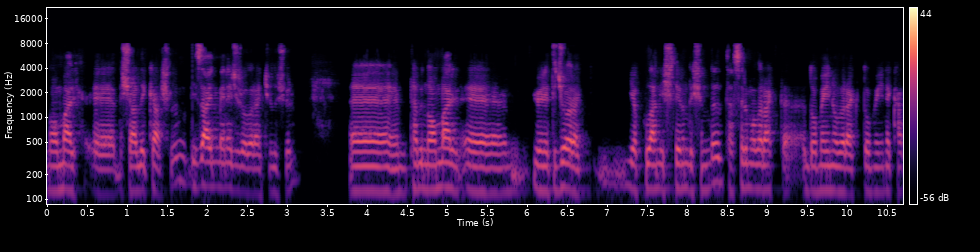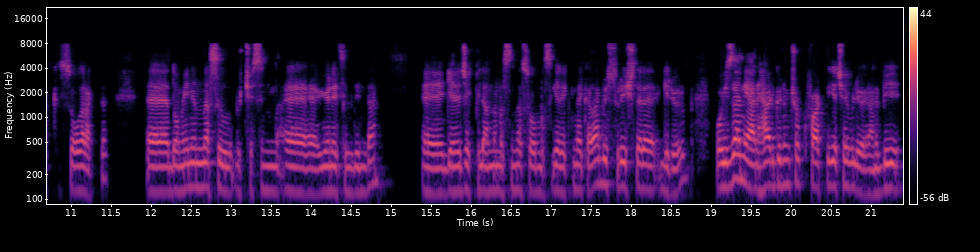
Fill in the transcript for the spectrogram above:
normal e, dışarıdaki karşılığım design manager olarak çalışıyorum. E, tabii normal e, yönetici olarak yapılan işlerin dışında tasarım olarak da, domain olarak, domaine katkısı olarak da e, domainin nasıl bütçesinin e, yönetildiğinden e, gelecek planlamasının nasıl olması gerektiğine kadar bir sürü işlere giriyorum. O yüzden yani her günüm çok farklı geçebiliyor. Yani bir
